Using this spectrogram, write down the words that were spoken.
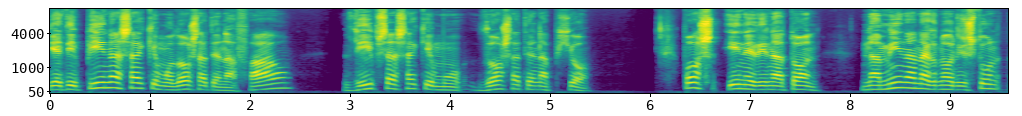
γιατί πείνασα και μου δώσατε να φάω, δίψασα και μου δώσατε να πιω. Πώς είναι δυνατόν να μην αναγνωριστούν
